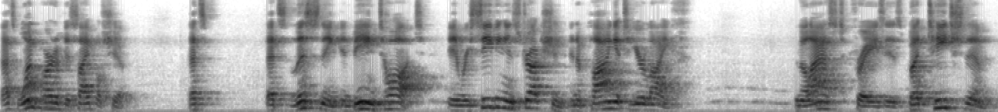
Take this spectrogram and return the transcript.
That's one part of discipleship. That's, that's listening and being taught and receiving instruction and applying it to your life. And the last phrase is, But teach them,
